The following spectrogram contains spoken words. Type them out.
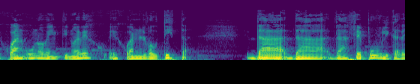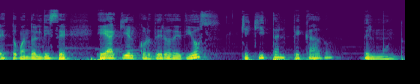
Juan 1.29, eh, Juan el Bautista, da, da, da fe pública de esto cuando él dice, he aquí el cordero de Dios que quita el pecado del mundo.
